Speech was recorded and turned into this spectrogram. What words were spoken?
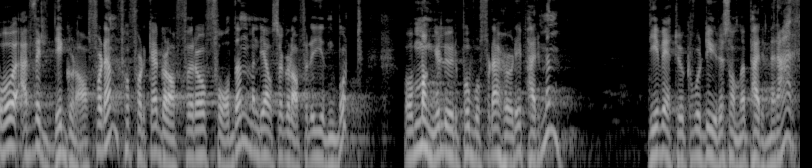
og er veldig glad for den. For folk er glad for å få den, men de er også glad for å gi den bort. Og mange lurer på hvorfor det er hull i permen. De vet jo ikke hvor dyre sånne permer er.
